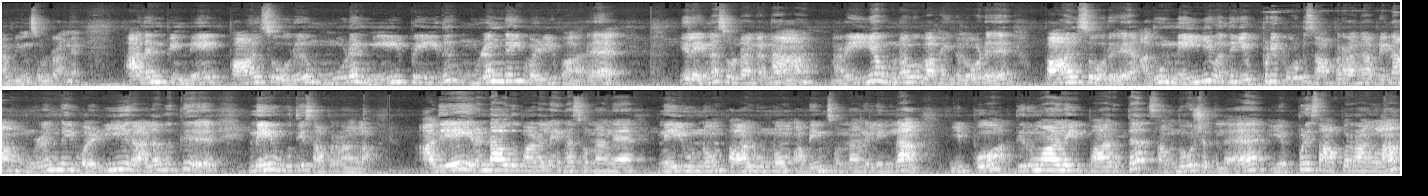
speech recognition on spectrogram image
அப்படின்னு சொல்கிறாங்க அதன் பின்னே பால் சோறு மூட நெய் பெய்து முழங்கை வழிவார இதில் என்ன சொல்கிறாங்கன்னா நிறைய உணவு வகைகளோடு பால் சோறு அதுவும் நெய் வந்து எப்படி போட்டு சாப்பிட்றாங்க அப்படின்னா முழங்கை வழியிற அளவுக்கு நெய் ஊற்றி சாப்பிட்றாங்களாம். அதே இரண்டாவது பாடலில் என்ன சொன்னாங்க? நெய் உண்ணோம் பால் உண்ணோம் அப்படின்னு சொன்னாங்க இல்லைங்களா? இப்போ திருமாலை பார்த்த சந்தோஷத்துல எப்படி சாப்பிட்றாங்களாம்?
